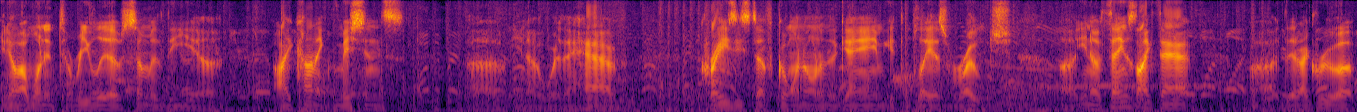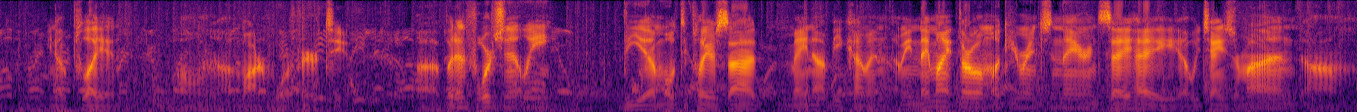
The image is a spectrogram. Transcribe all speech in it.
you know, I wanted to relive some of the uh, iconic missions, uh, you know, where they have crazy stuff going on in the game. You get to play as Roach. Uh, you know, things like that uh, that I grew up, you know, playing Modern Warfare 2. Uh, but unfortunately, the uh, multiplayer side may not be coming. I mean, they might throw a monkey wrench in there and say, hey, uh, we changed our mind. Um,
